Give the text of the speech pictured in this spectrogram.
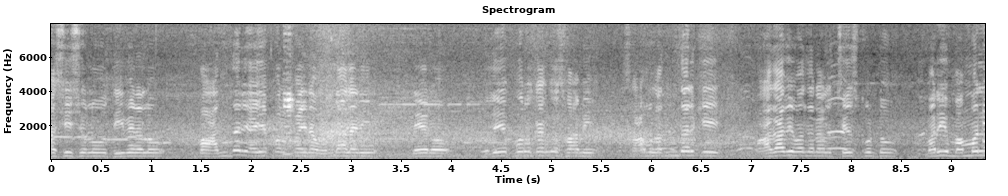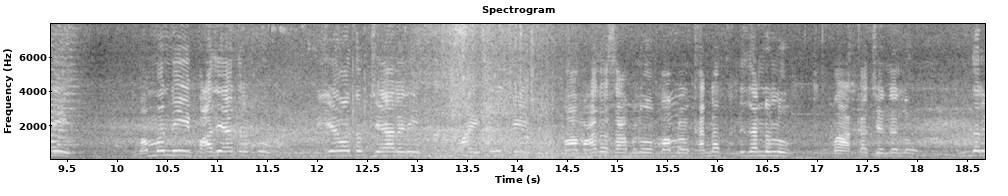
ఆశీస్సులు దీవెనలు మా అందరి అయ్యప్పల పైన ఉండాలని నేను హృదయపూర్వకంగా స్వామి స్వాములందరికీ పాదాభివందనాలు చేసుకుంటూ మరియు మమ్మల్ని మమ్మల్ని ఈ పాదయాత్రకు విజయవంతం చేయాలని మా ఇంటి నుంచి మా మాతా మమ్మల్ని కన్న తల్లిదండ్రులు మా అక్క చెల్లెళ్ళు అందరూ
